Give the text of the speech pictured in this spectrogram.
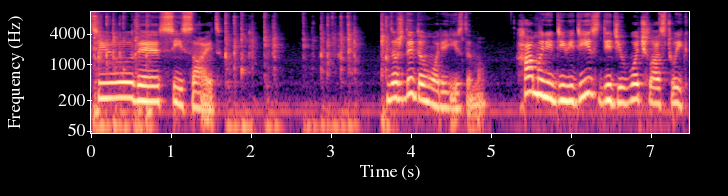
to the seaside. Завжди до моря їздимо. How many DVDs did you watch last week?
